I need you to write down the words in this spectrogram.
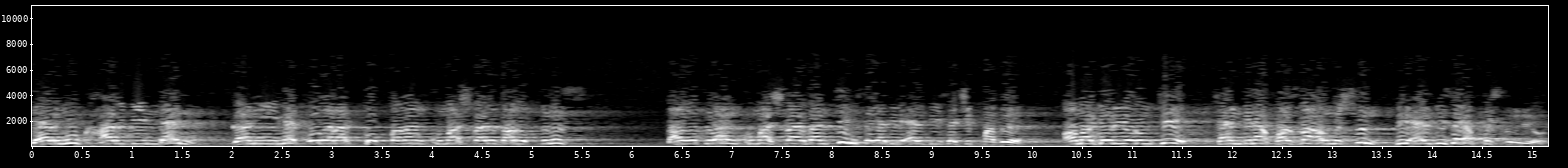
Yermuk Harbi'nden ganimet olarak toplanan kumaşları dağıttınız. Dağıtılan kumaşlardan kimseye bir elbise çıkmadı. Ama görüyorum ki kendine fazla almışsın, bir elbise yapmışsın diyor.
